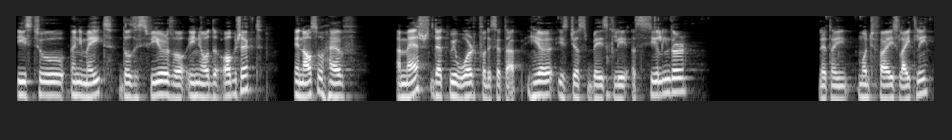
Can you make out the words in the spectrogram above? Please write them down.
is to animate those spheres or any other object and also have a mesh that will work for the setup. Here is just basically a cylinder that I modify slightly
